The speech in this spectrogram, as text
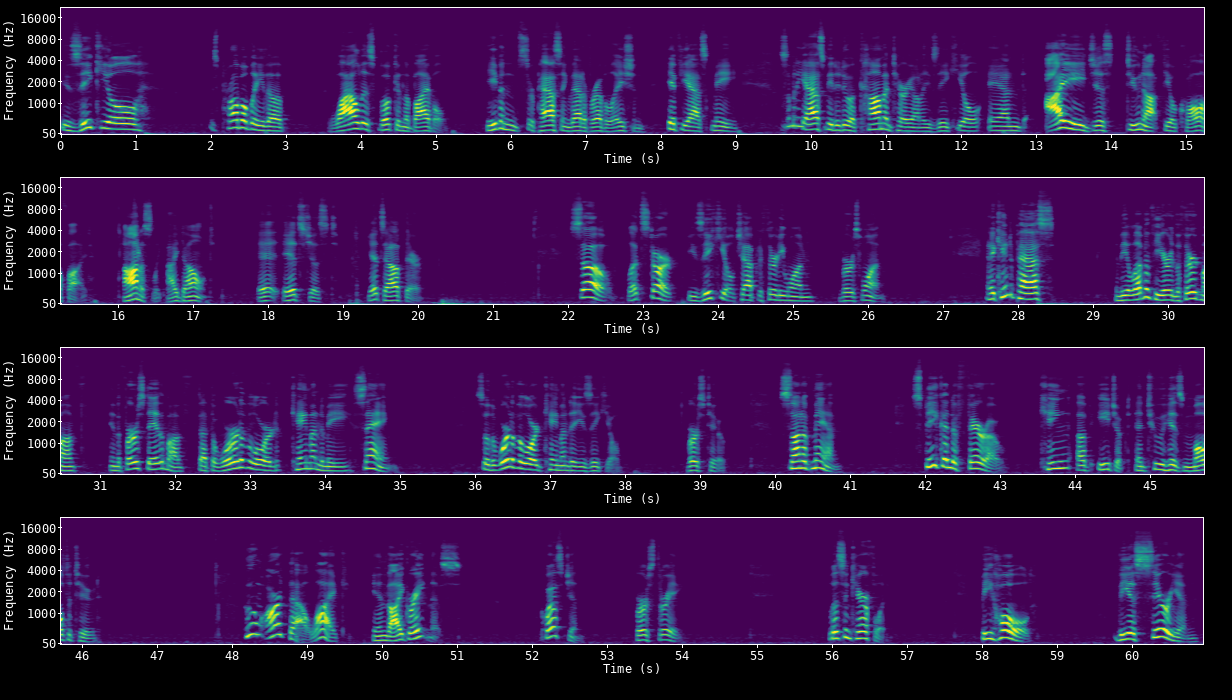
Ezekiel is probably the wildest book in the Bible, even surpassing that of Revelation, if you ask me. Somebody asked me to do a commentary on Ezekiel, and I just do not feel qualified. Honestly, I don't. It, it's just, it's out there. So, let's start. Ezekiel chapter 31, verse 1. And it came to pass in the eleventh year, in the third month, in the first day of the month, that the word of the Lord came unto me, saying, So the word of the Lord came unto Ezekiel. Verse 2 Son of man, speak unto Pharaoh, king of Egypt, and to his multitude. Whom art thou like in thy greatness? Question. Verse 3. Listen carefully. Behold, the Assyrian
